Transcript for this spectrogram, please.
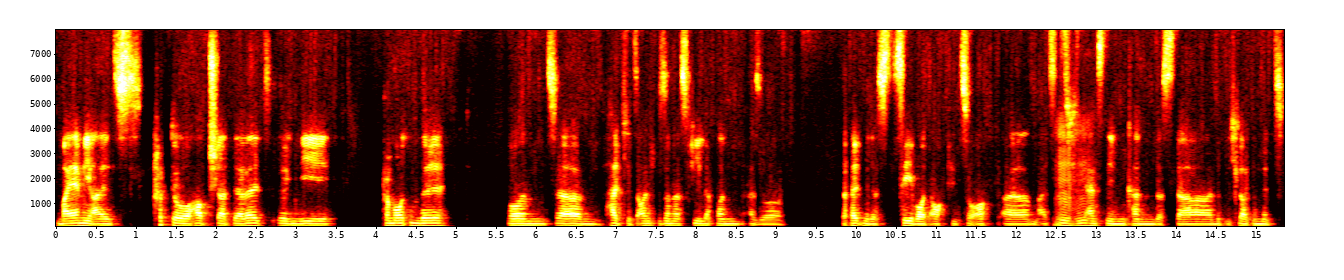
Miami als Krypto-Hauptstadt der Welt irgendwie promoten will. Und ähm, halte ich jetzt auch nicht besonders viel davon. Also da fällt mir das C-Wort auch viel zu oft, ähm, als dass mhm. ich ernst nehmen kann, dass da wirklich Leute mit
